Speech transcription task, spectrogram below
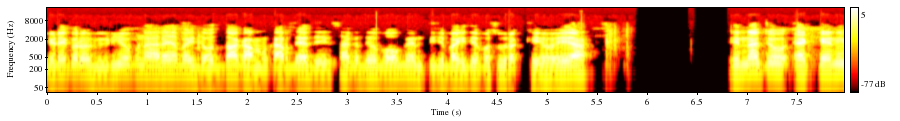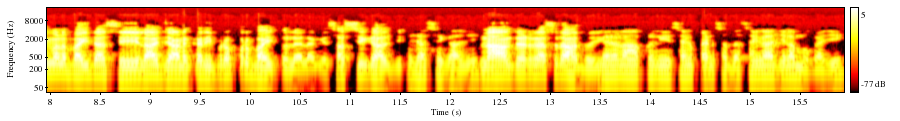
ਜਿਹੜੇ ਘਰੋਂ ਵੀਡੀਓ ਬਣਾ ਰਹੇ ਆ ਬਾਈ ਦੁੱਧ ਦਾ ਕੰਮ ਕਰਦੇ ਆ ਦੇਖ ਸਕਦੇ ਹੋ ਬਹੁਤ ਗਿਣਤੀ 'ਚ ਬਾਈ ਦੇ ਪਸ਼ੂ ਰੱਖੇ ਹੋਏ ਆ। ਇਹਨਾਂ ਚੋਂ ਇੱਕ ਐਨੀਮਲ ਬਾਈ ਦਾ ਸੇਲ ਆ ਜਾਣਕਾਰੀ ਪ੍ਰੋਪਰ ਬਾਈ ਤੋਂ ਲੈ ਲਾਂਗੇ। ਸਤਿ ਸ੍ਰੀ ਅਕਾਲ ਜੀ। ਸਤਿ ਸ਼੍ਰੀ ਅਕਾਲ ਜੀ। ਨਾਮ ਤੇ ਐਡਰੈਸ ਦੱਸ ਦਿਓ ਜੀ। ਮੇਰਾ ਨਾਮ ਕੁਲਵੀਰ ਸਿੰਘ ਪਿੰਡ ਸੱਦਾ ਸਿੰਘ ਆ ਜ਼ਿਲ੍ਹਾ Moga ji.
